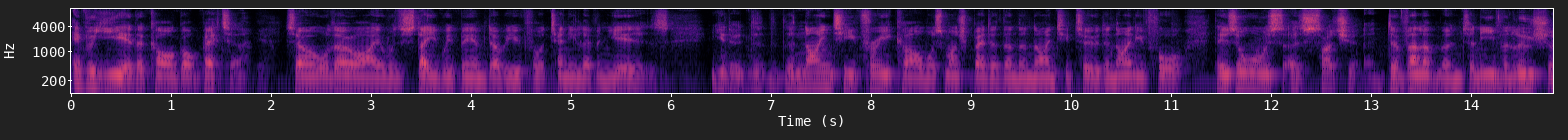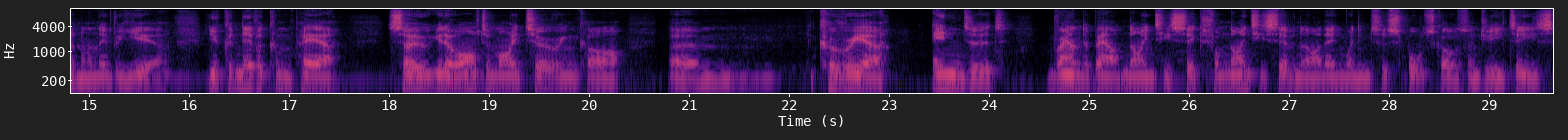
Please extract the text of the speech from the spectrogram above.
every year the car got better. So although I would stay with BMW for 10, 11 years, you know, the, the 93 car was much better than the 92. The 94, there's always a, such development and evolution on every year. You could never compare so you know, after my touring car um, career ended round about '96, from '97 I then went into sports cars and GTs.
